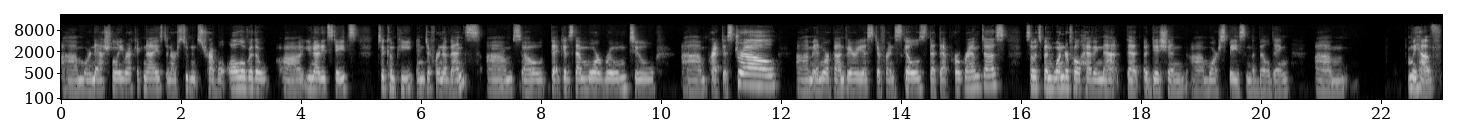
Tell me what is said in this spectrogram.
Um, we're nationally recognized, and our students travel all over the uh, United States to compete in different events. Um, so that gives them more room to um, practice drill um, and work on various different skills that that program does. So it's been wonderful having that that addition, uh, more space in the building. Um, we have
